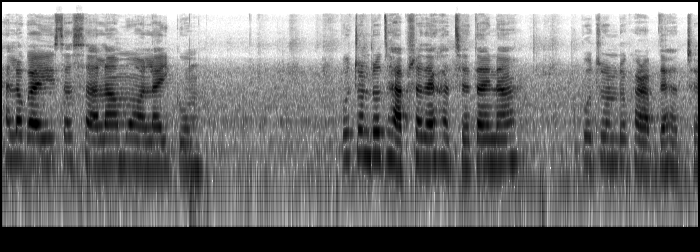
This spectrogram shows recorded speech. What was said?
হ্যালো গাইস আসসালামু আলাইকুম। প্রচণ্ড ঝাপসা দেখাচ্ছে, তাই না? প্রচণ্ড খারাপ দেখাচ্ছে।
